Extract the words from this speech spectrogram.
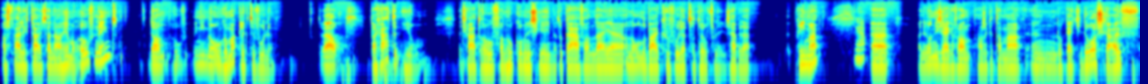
als Veilig Thuis daar nou helemaal overneemt, dan hoef ik me niet meer ongemakkelijk te voelen. Terwijl, daar gaat het niet om. Het gaat erover van hoe communiceer je met elkaar van dat je een onderbuikgevoel hebt dat hulpverleners hebben. Dat prima. Ja. Uh, maar dat wil niet zeggen van als ik het dan maar een loketje doorschuif,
